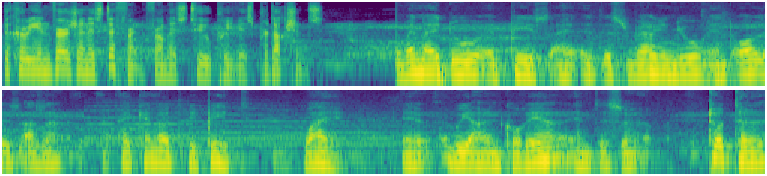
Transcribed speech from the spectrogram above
the Korean version is different from his two previous productions. When I do a piece, I, it is very new and all is other I cannot repeat. Why? Uh, we are in Korea and it's a total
